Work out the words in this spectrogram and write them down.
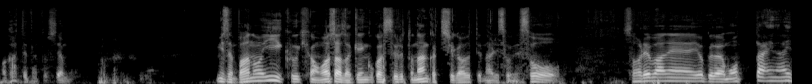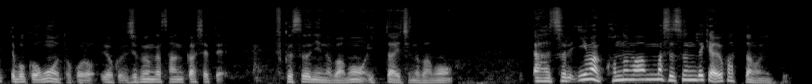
分かってたとしても。みさん、場のいい空気感をわざわざ言語化するとなんか違うってなりそうで、そう。それはね、よくもったいないって僕思うところ、よく自分が参加してて、複数人の場も、1対1の場も、あ、それ今このまんま進んできゃよかったのにっていう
